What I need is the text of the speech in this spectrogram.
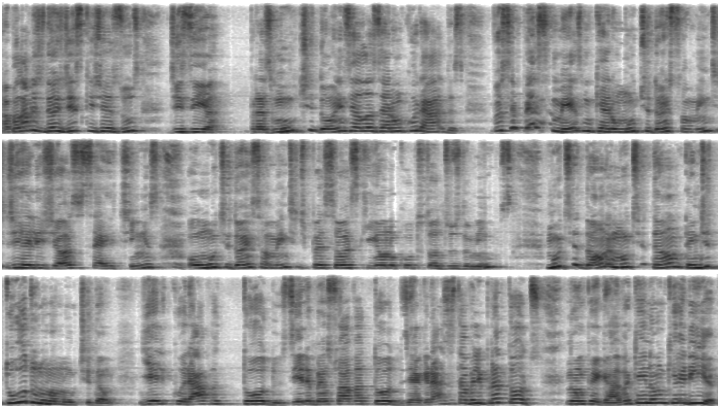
A palavra de Deus diz que Jesus dizia para as multidões e elas eram curadas. Você pensa mesmo que eram multidões somente de religiosos certinhos ou multidões somente de pessoas que iam no culto todos os domingos? Multidão é multidão, tem de tudo numa multidão. E ele curava todos, e ele abençoava todos, e a graça estava ali para todos. Não pegava quem não queria,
